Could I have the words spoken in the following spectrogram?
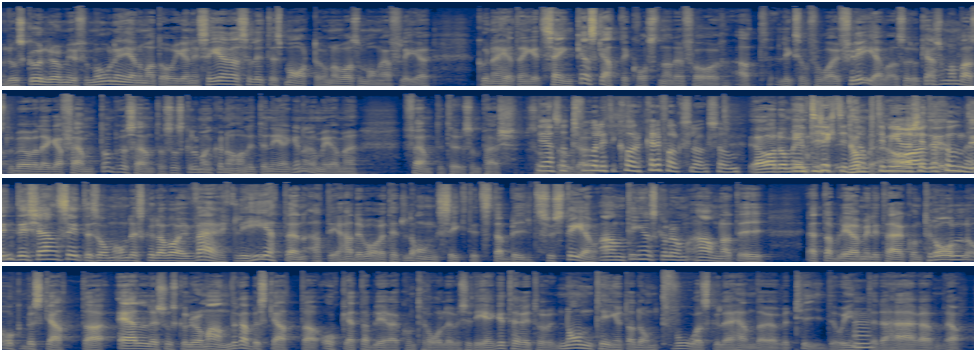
Men då skulle de ju förmodligen genom att organisera sig lite smartare om de var så många fler. Kunna helt enkelt sänka skattekostnader för att liksom få vara i fred. Va? Så då kanske man bara skulle behöva lägga 15% och så skulle man kunna ha en liten egen armé med 50 000 pers. Det är alltså stod där. två lite korkade folkslag som... Ja, de är, inte riktigt optimerar det- situationen. Det, det, känns inte som om det skulle vara i verkligheten att det hade varit ett långsiktigt stabilt system. Antingen skulle de hamnat i etablera militär kontroll och beskatta. Eller så skulle de andra beskatta och etablera kontroll över sitt eget territorium. Någonting av de två skulle hända över tid och inte det här. Ja.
